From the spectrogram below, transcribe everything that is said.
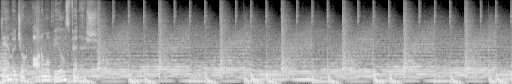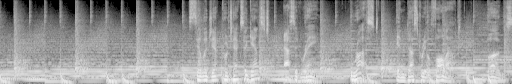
damage your automobile's finish. Silajet protects against acid rain, rust, industrial fallout, bugs,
